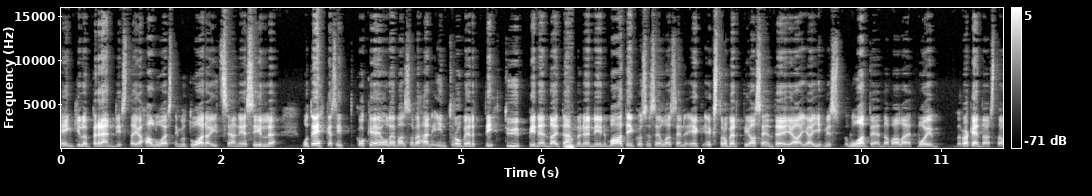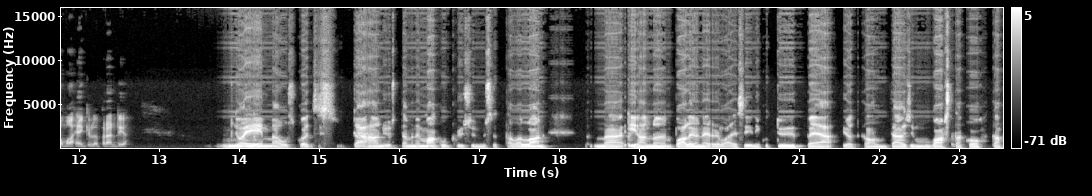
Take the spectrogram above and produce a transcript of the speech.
henkilöbrändistä ja haluaisi niin kuin tuoda itseään esille, mutta ehkä sitten kokee olevansa vähän introvertti-tyyppinen tai tämmöinen, mm. niin vaatiiko se sellaisen ekstroverttiasenteen ja, ja ihmisluonteen tavalla, että voi rakentaa sitä omaa henkilöbrändiä? No ei mä usko, että siis, tämähän on just tämmöinen makukysymys, että tavallaan mä ihan noin paljon erilaisia niin kuin, tyyppejä, jotka on täysin mun vastakohta,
